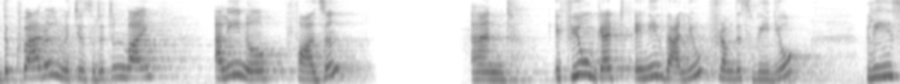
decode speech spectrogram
the quarrel which is written by Eleanor Farjeon and if you get any value from this video, please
